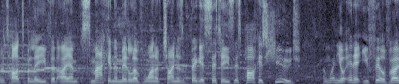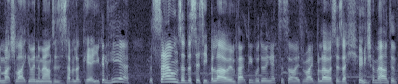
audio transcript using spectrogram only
It's hard to believe that I am smack in the middle of one of China's biggest cities. This park is huge, and when you're in it, you feel very much like you're in the mountains. Let's have a look here. You can hear the sounds of the city below. In fact, people doing exercise right below us. There's a huge amount of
